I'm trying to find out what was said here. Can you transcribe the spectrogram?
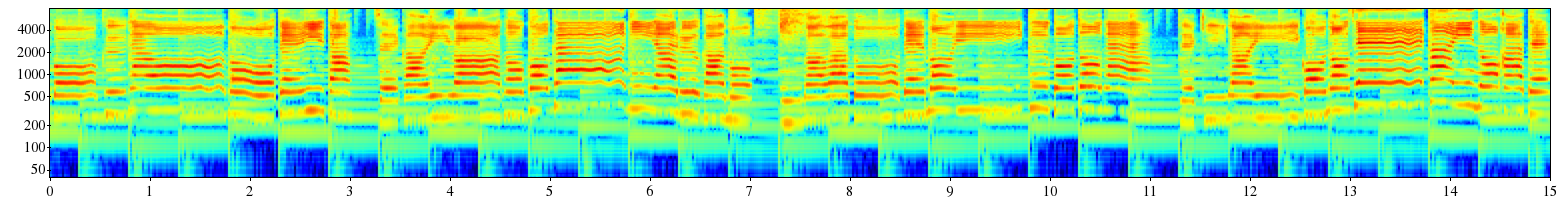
僕が思っていた世界はどこかあるかも。今はとても行くことができないこの世界の果て。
